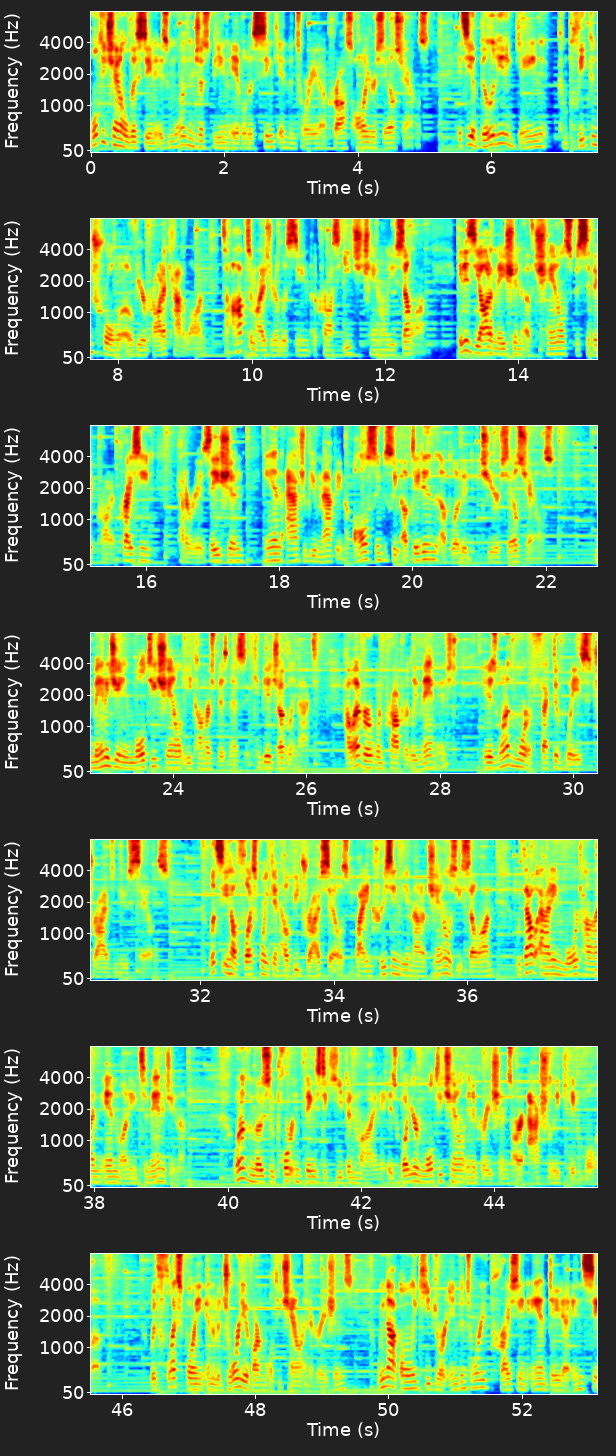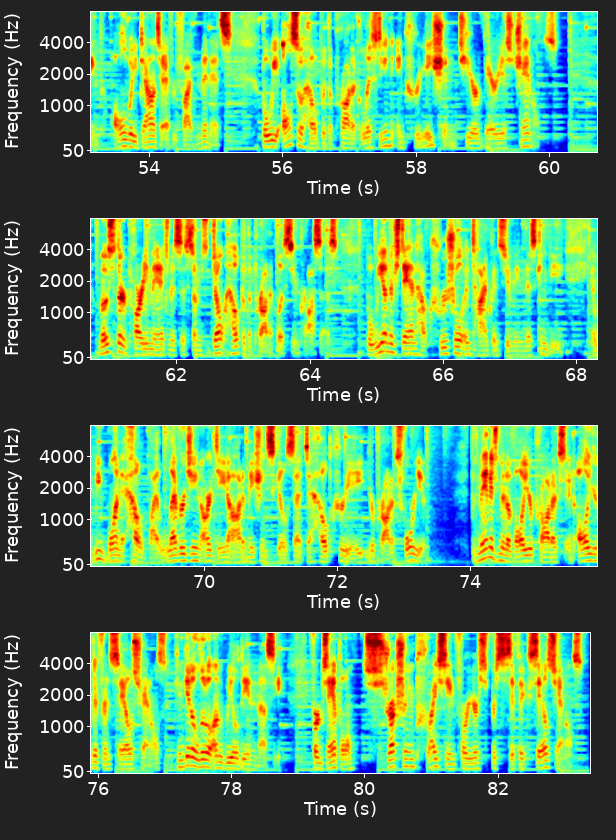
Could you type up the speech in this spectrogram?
Multi channel listing is more than just being able to sync inventory across all your sales channels. It's the ability to gain complete control over your product catalog to optimize your listing across each channel you sell on. It is the automation of channel specific product pricing, categorization, and attribute mapping, all seamlessly updated and uploaded to your sales channels. Managing a multi channel e commerce business can be a juggling act. However, when properly managed, it is one of the more effective ways to drive new sales. Let's see how Flxpoint can help you drive sales by increasing the amount of channels you sell on without adding more time and money to managing them. One of the most important things to keep in mind is what your multi channel integrations are actually capable of. With Flxpoint and the majority of our multi channel integrations, we not only keep your inventory, pricing, and data in sync all the way down to every five minutes, but we also help with the product listing and creation to your various channels. Most third party management systems don't help with the product listing process, but we understand how crucial and time consuming this can be, and we want to help by leveraging our data automation skill set to help create your products for you. The management of all your products and all your different sales channels can get a little unwieldy and messy. For example, structuring pricing for your specific sales channels.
